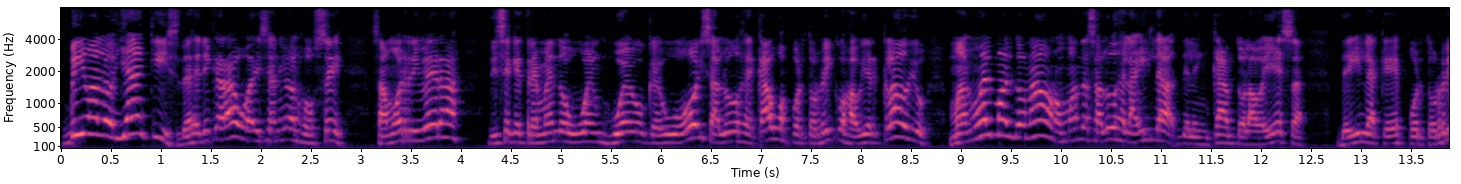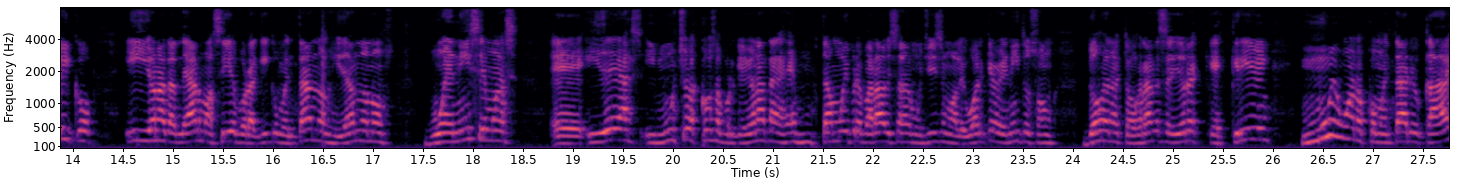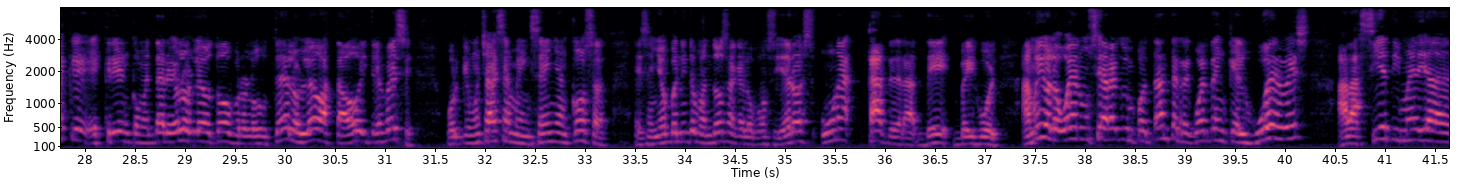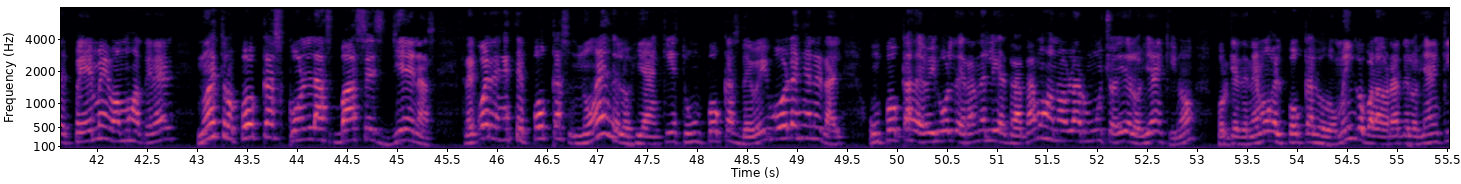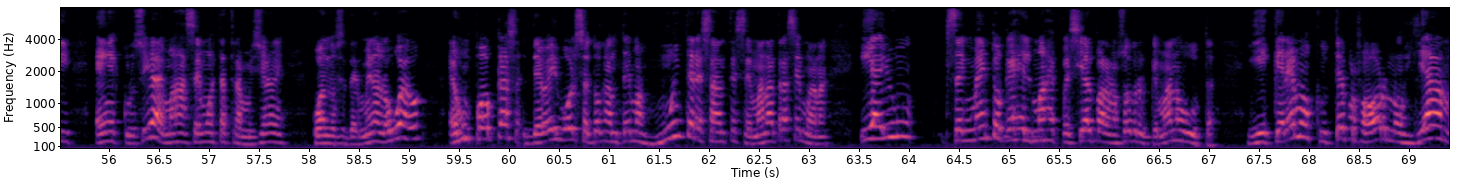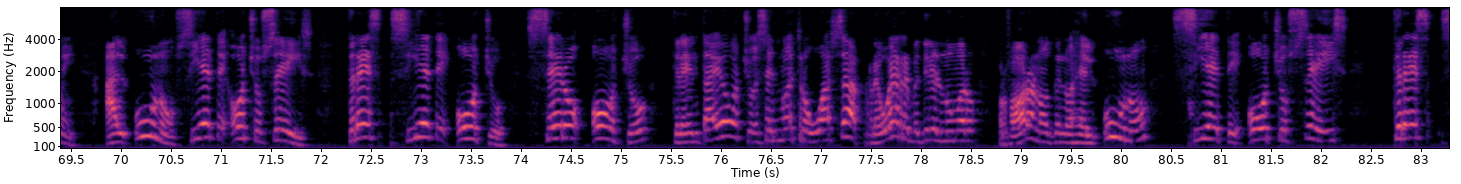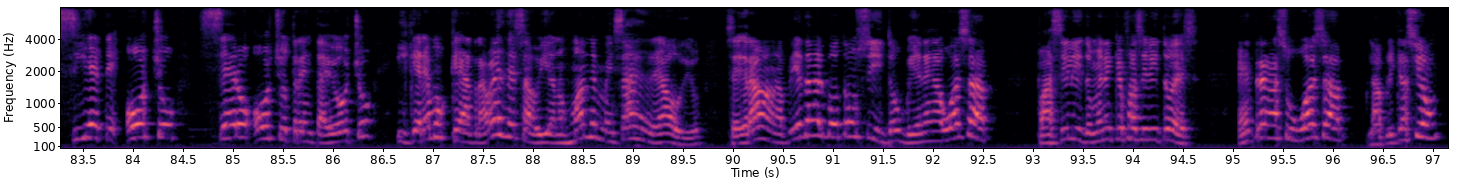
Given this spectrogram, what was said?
¡Vivan los Yankees! Desde Nicaragua, dice Aníbal José. Samuel Rivera dice que tremendo buen juego que hubo hoy. Saludos de Caguas, Puerto Rico, Javier Claudio. Manuel Maldonado nos manda saludos de la isla del encanto, la belleza de isla que es Puerto Rico. Y Jonathan de Armas sigue por aquí comentándonos y dándonos buenísimas eh, ideas y muchas cosas, porque Jonathan está muy preparado y sabe muchísimo, al igual que Benito, son dos de nuestros grandes seguidores que escriben muy buenos comentarios. Cada vez que escriben comentarios, yo los leo todos, pero los de ustedes los leo hasta hoy tres veces, porque muchas veces me enseñan cosas. El señor Benito Mendoza, que lo considero es una cátedra de béisbol. Amigos, les voy a anunciar algo importante. Recuerden que el jueves a las 7 y media de pm vamos a tener nuestro podcast con las bases llenas. Recuerden, este podcast no es de los Yankees, esto es un podcast de béisbol en general, un podcast de béisbol de grandes ligas. Tratamos de no hablar mucho ahí de los Yankees, ¿no? Porque tenemos el podcast los domingos para hablar de los Yankees en exclusiva. Además, hacemos estas transmisiones cuando se terminan los juegos. Es un podcast de béisbol, se tocan temas muy interesantes semana tras semana y hay un segmento que es el más especial para nosotros, el que más nos gusta. Y queremos que usted, por favor, nos llame al 1786 378 0838. Ese es nuestro WhatsApp. Le voy a repetir el número. Por favor, anótenlo. Es el 1786 378 0838 y queremos que a través de esa vía nos manden mensajes de audio, se graban, aprietan el botoncito, vienen a WhatsApp, facilito, miren qué facilito es. Entran a su WhatsApp, la aplicación,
